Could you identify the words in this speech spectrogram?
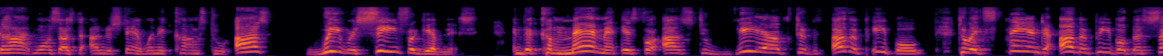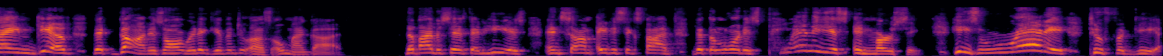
God wants us to understand when it comes to us, we receive forgiveness. And the commandment is for us to give to other people, to extend to other people the same gift that God has already given to us. Oh my God. The Bible says that He is in Psalm 86 5 that the Lord is plenteous in mercy. He's ready to forgive.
